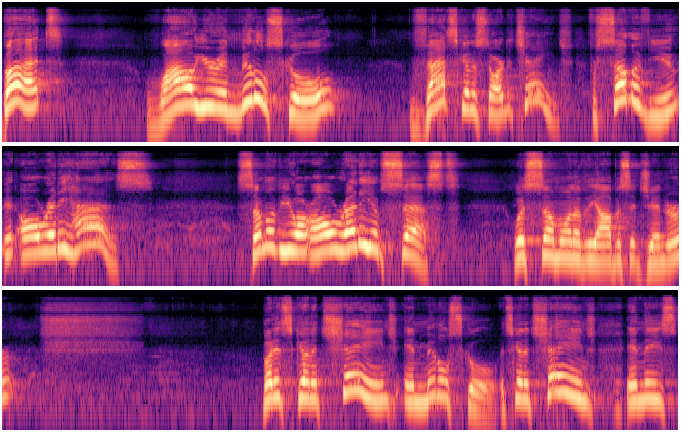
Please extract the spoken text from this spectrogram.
But while you're in middle school, that's going to start to change. For some of you, it already has. Some of you are already obsessed with someone of the opposite gender. But it's going to change in middle school. It's going to change in these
